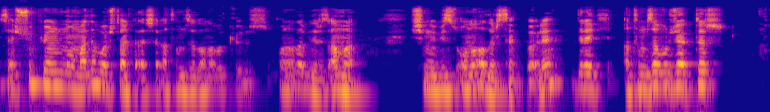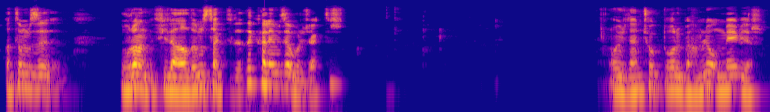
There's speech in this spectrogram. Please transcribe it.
Mesela şu piyon normalde boşta arkadaşlar. Atımıza da ona bakıyoruz. Onu alabiliriz ama şimdi biz onu alırsak böyle direkt atımıza vuracaktır. Atımızı vuran fili aldığımız takdirde de kalemize vuracaktır. O yüzden çok doğru bir hamle olmayabilir.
